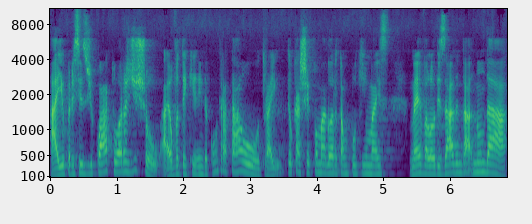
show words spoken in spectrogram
Aí eu preciso de quatro horas de show. Aí eu vou ter que ainda contratar outro. Aí o teu cachê, como agora está um pouquinho mais né, valorizado, não dá.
